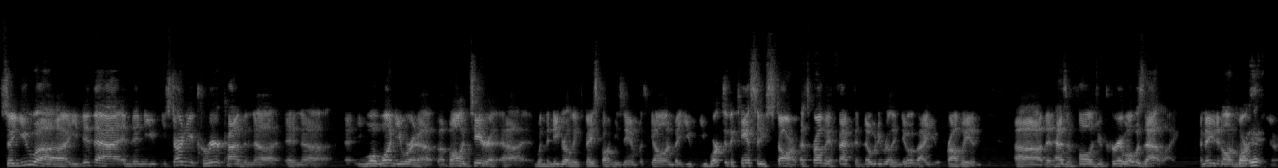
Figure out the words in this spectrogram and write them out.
So you uh, you did that, and then you, you started your career kind of in uh, in uh, well, one you were in a, a volunteer uh, when the Negro Leagues Baseball Museum was going, but you you worked at the Kansas City Star. That's probably a fact that nobody really knew about you, probably, and uh, that hasn't followed your career. What was that like? I know you did a lot of Well, marketing it- there.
